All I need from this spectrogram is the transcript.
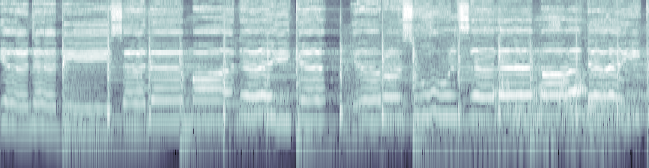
يا نبي سلام عليك يا رسول سلام عليك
